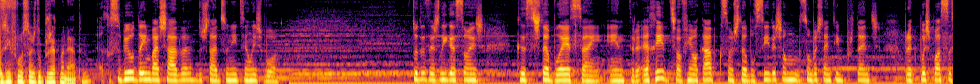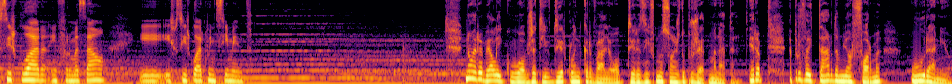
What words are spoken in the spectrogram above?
as informações do projeto Manhattan? Recebeu da Embaixada dos Estados Unidos em Lisboa. Todas as ligações que se estabelecem entre as redes, ao fim e ao cabo, que são estabelecidas, são, são bastante importantes para que depois possa circular informação e, e circular conhecimento. Não era bélico o objetivo de Herculano Carvalho ao obter as informações do projeto Manhattan. Era aproveitar da melhor forma o urânio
